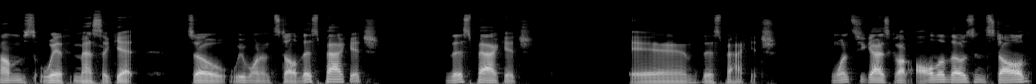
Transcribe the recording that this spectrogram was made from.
comes with Mesa Git. So we want to install this package, this package, and this package. Once you guys got all of those installed,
